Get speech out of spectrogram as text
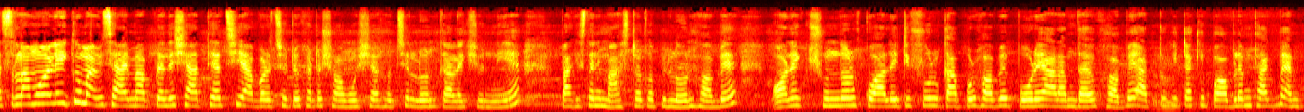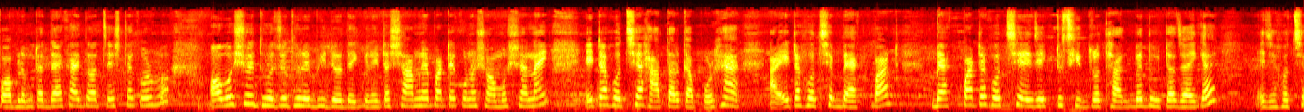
আসসালামু আলাইকুম, আমি সাইমা আপনাদের সাথে আছি। আবার ছোটোখাটো সমস্যা হচ্ছে লোন কালেকশন নিয়ে। পাকিস্তানি মাস্টার কপি লোন হবে। অনেক সুন্দর কোয়ালিটিফুল কাপড় হবে, পরে আরামদায়ক হবে। আর টুকিটাকি প্রবলেম থাকবে, আমি প্রবলেমটা দেখাই দেওয়ার চেষ্টা করব। অবশ্যই ধৈর্য ধরে ভিডিও দেখবেন। এটা সামনের পাটে কোনো সমস্যা নাই। এটা হচ্ছে হাতার কাপড় হ্যাঁ? আর এটা হচ্ছে ব্যাক পার্ট ব্যাক পার্টে হচ্ছে এই যে একটু ছিদ্র থাকবে দুইটা জায়গায়। এই যে হচ্ছে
